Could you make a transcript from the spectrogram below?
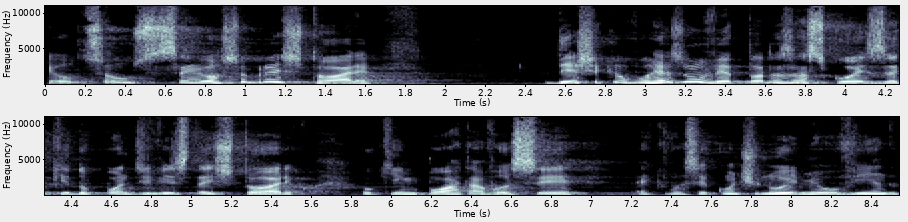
eu sou o Senhor sobre a história. Deixa que eu vou resolver todas as coisas aqui do ponto de vista histórico. O que importa a você é que você continue me ouvindo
